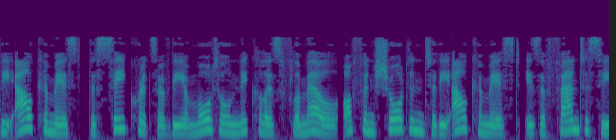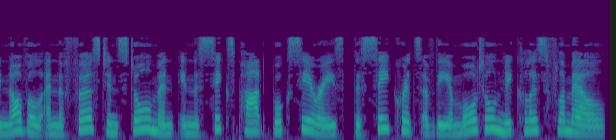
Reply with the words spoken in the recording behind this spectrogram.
The Alchemist, The Secrets of the Immortal Nicholas Flamel often shortened to The Alchemist is a fantasy novel and the first installment in the six-part book series, The Secrets of the Immortal Nicholas Flamel.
